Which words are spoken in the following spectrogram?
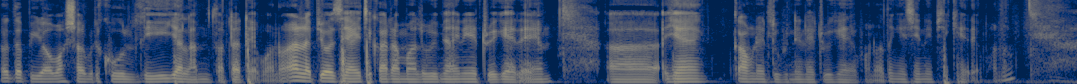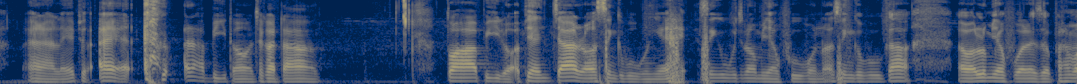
အဲ့ဒါပြီးတော့ workshop တစ်ခု၄ရက်လာမြသွားတတ်တယ်ပေါ့နော်အဲ့လည်းပြောစရာဂျကာတာမှာလူတွေအများကြီးနေတွေ့ခဲ့တယ်အာအရန်ကောင်းတဲ့လူတွေနဲ့လည်းတွေ့ခဲ့တယ်ပေါ့နော်တကယ်ချင်းတွေဖြစ်ခဲ့တယ်ပေါ့နော်အဲ့ဒါလည်းအဲ့အဲ့ဒါပြီးတော့ဂျကာတာ သွားပြီးတော့အပြန်ကြတော့စင်ကာပူဝင်ခဲ့တယ်စင်ကာပူကျွန်တော်မရောက်ဘူးပေါ့နော်စင်ကာပူကဘာလို့မြောက်ဖူရလဲဆိုပထမ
